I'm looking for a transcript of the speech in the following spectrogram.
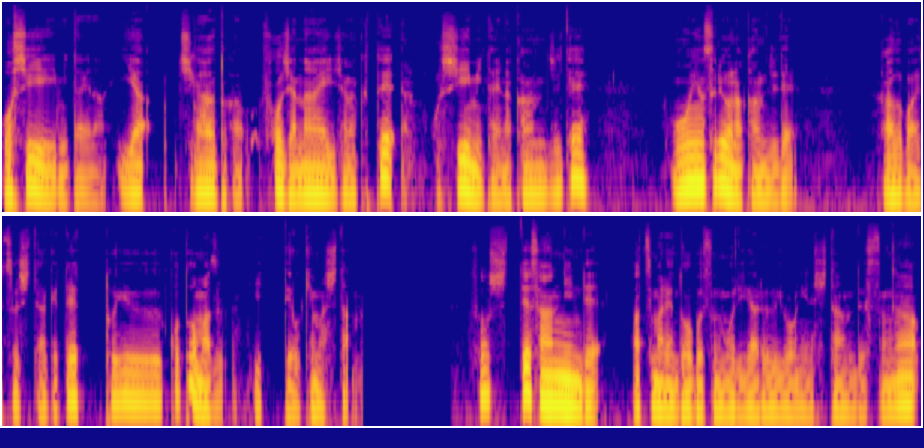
惜しいみたいな、いや、違うとか、そうじゃないじゃなくて、惜しいみたいな感じで、応援するような感じでアドバイスしてあげてということをまず言っておきました。そして3人で集まれ動物の森やるようにしたんですが、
